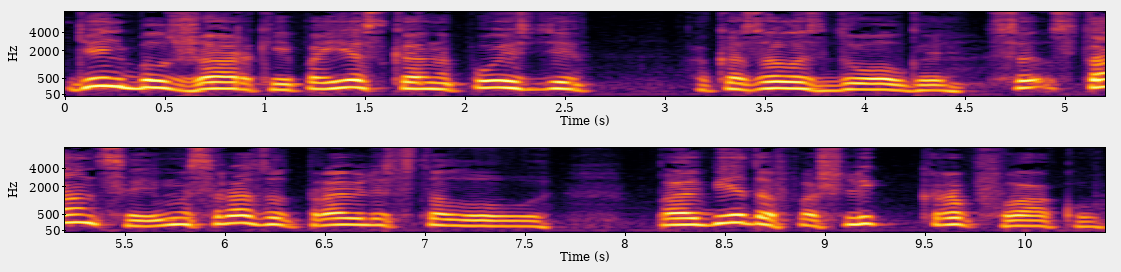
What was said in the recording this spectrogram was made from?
День был жаркий, поездка на поезде оказалась долгой. С станции мы сразу отправились в столовую. Пообедав, пошли к рабфаку.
